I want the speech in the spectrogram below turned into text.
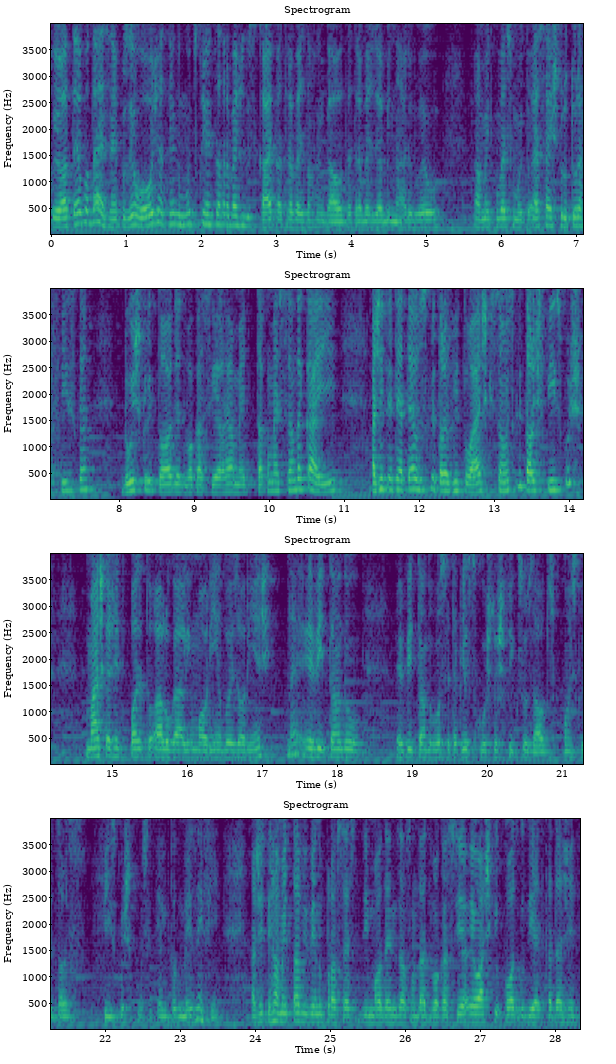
eu até vou dar exemplos. Eu hoje atendo muitos clientes através do Skype, através do Hangout, através do webinário. Eu realmente converso muito. Essa estrutura física do escritório de advocacia ela realmente está começando a cair. A gente tem até os escritórios virtuais, que são escritórios físicos, mas que a gente pode alugar ali uma horinha, duas horinhas, né? evitando evitando você ter aqueles custos fixos altos com escritórios físicos que você tem ali todo mês, enfim. A gente realmente está vivendo um processo de modernização da advocacia. Eu acho que o código de ética da gente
